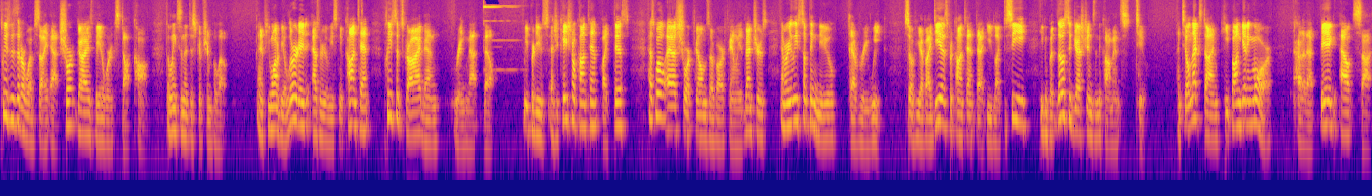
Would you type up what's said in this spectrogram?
please visit our website at shortguysbetaworks.com. The link's in the description below. And if you want to be alerted as we release new content, please subscribe and ring that bell. We produce educational content like this, as well as short films of our family adventures, and we release something new every week. So if you have ideas for content that you'd like to see, you can put those suggestions in the comments too. Until next time, keep on getting more out of that big outside.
